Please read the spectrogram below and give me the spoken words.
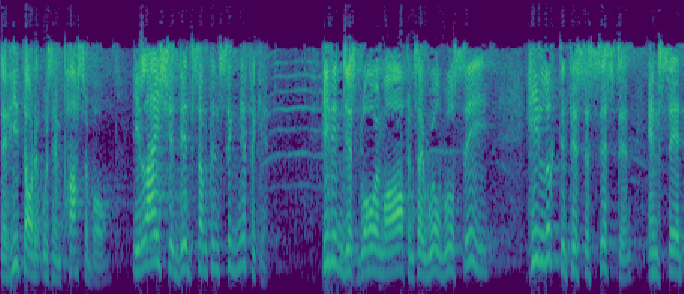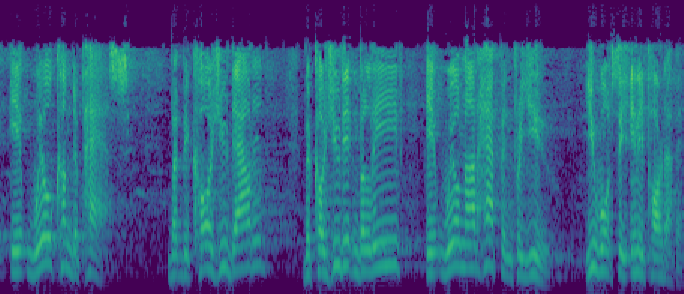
that he thought it was impossible, Elisha did something significant. He didn't just blow him off and say, Well, we'll see. He looked at this assistant and said, It will come to pass. But because you doubted, because you didn't believe, it will not happen for you. You won't see any part of it.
